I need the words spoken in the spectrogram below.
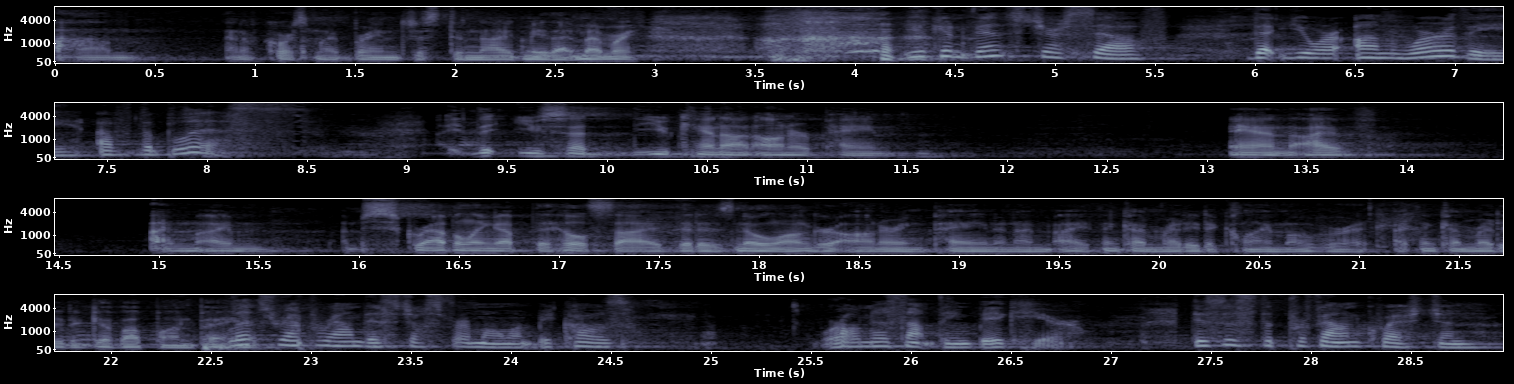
Um, and of course, my brain just denied me that memory. you convinced yourself that you are unworthy of the bliss. You said you cannot honor pain. And I've, I'm, I'm, I'm scrabbling up the hillside that is no longer honoring pain, and I'm, I think I'm ready to climb over it. I think I'm ready to give up on pain. Let's wrap around this just for a moment because we're on to something big here. This is the profound question.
